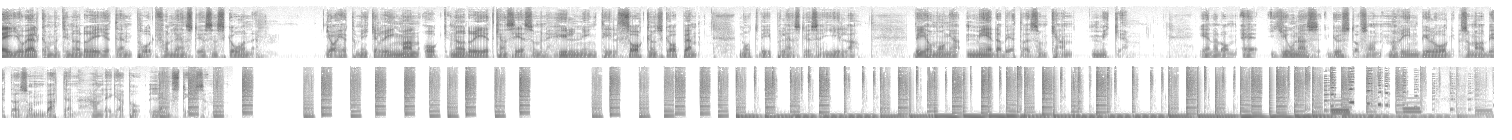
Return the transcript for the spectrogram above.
Hej och välkommen till Nörderiet, en podd från Länsstyrelsen Skåne. Jag heter Mikael Ringman och Nörderiet kan ses som en hyllning till sakkunskapen, något vi på Länsstyrelsen gillar. Vi har många medarbetare som kan mycket. En av dem är Jonas Gustafsson, marinbiolog som arbetar som vattenhandläggare på Länsstyrelsen.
